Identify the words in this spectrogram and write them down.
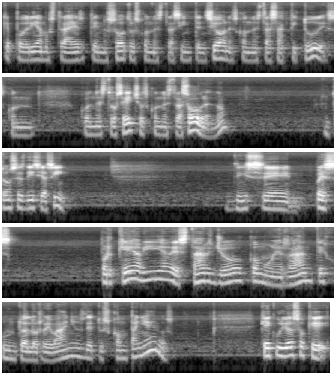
que podríamos traerte nosotros con nuestras intenciones, con nuestras actitudes, con con nuestros hechos, con nuestras obras, ¿no? Entonces dice así, dice, pues, ¿por qué había de estar yo como errante junto a los rebaños de tus compañeros? Qué curioso que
